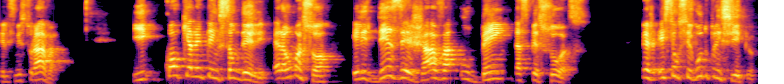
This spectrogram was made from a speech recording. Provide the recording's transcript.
Ele se misturava. E qual que era a intenção dele? Era uma só. Ele desejava o bem das pessoas. Veja, esse é um segundo princípio.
